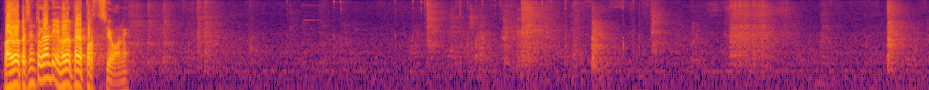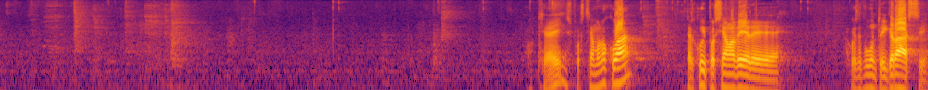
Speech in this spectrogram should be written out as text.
Valore per 100 grammi e valore per porzione. Spostiamolo qua, per cui possiamo avere a questo punto i grassi.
